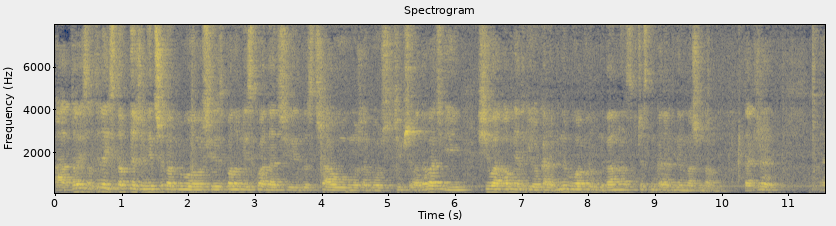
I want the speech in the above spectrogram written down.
A to jest o tyle istotne, że nie trzeba było się ponownie składać do strzału, można było szybciej przeładować i siła ognia takiego karabinu była porównywalna z wczesnym karabinem maszynowym. Także e,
